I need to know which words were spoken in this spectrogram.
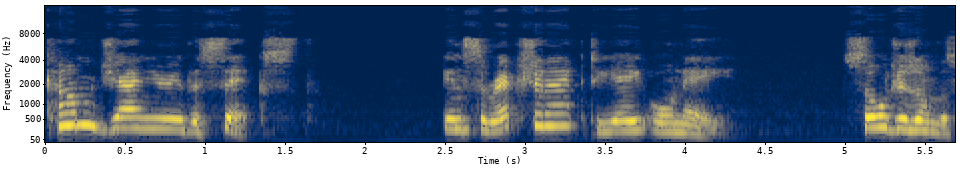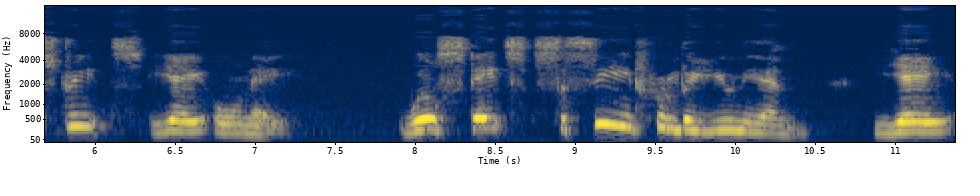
come January the 6th, Insurrection Act, yay or nay? Soldiers on the streets, yay or nay? Will states secede from the Union, Yea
